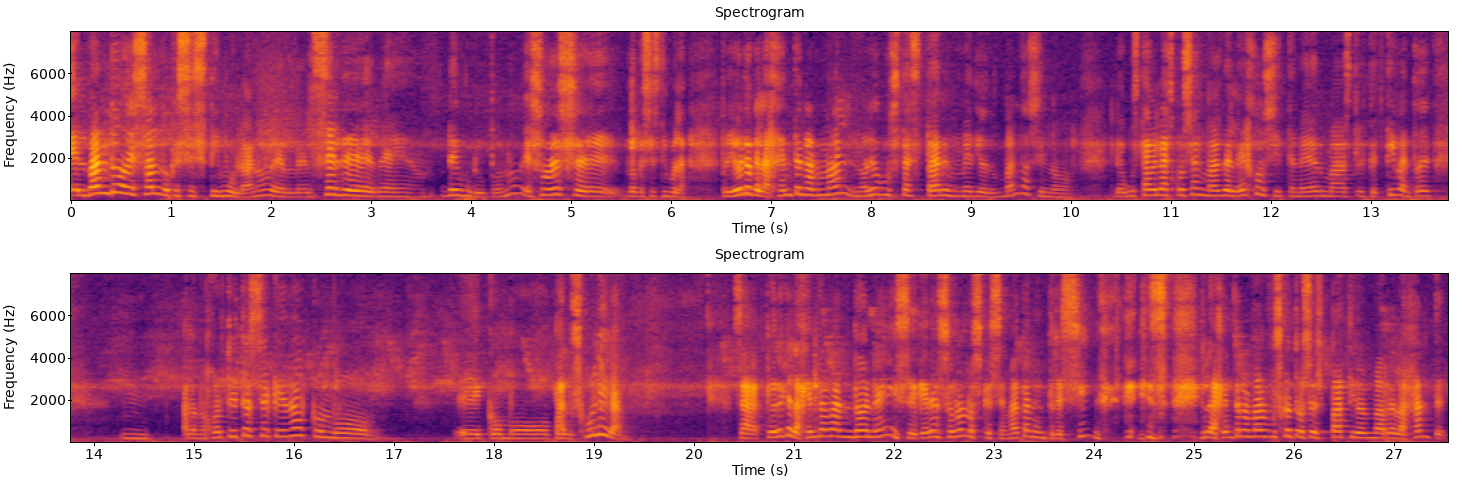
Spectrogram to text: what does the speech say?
el bando es algo que se estimula, ¿no? el, ser de, un grupo, ¿no? eso es eh, lo que se estimula. Pero yo creo que la gente normal no le gusta estar en medio de un bando, sino le gusta ver las cosas más de lejos y tener más perspectiva. Entonces, mm, a lo mejor Twitter se queda como, eh, como para los hooligans o sea, puede que la gente abandone y se queden solo los que se matan entre sí. la gente normal busca otros espacios más relajantes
